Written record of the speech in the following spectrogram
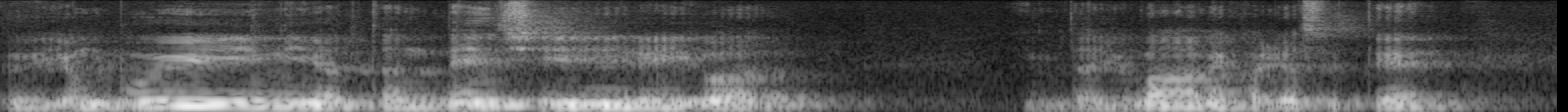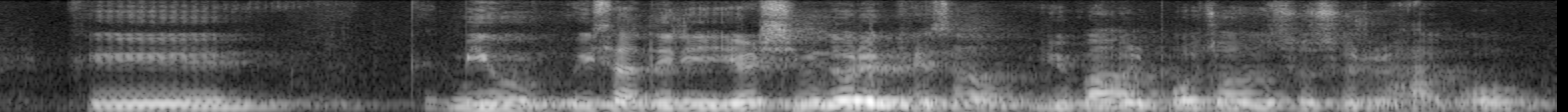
그 영부인이었던 낸시 레이건입니다. 유방암에 걸렸을 때 그 미국 의사들이 열심히 노력해서 유방을 보존 수술을 하고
